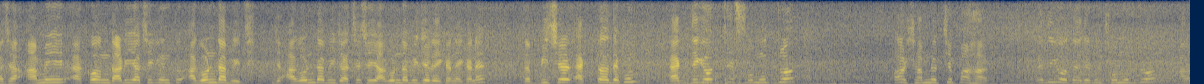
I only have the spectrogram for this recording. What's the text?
আচ্ছা আমি এখন দাঁড়িয়ে আছি কিন্তু আগন্ডা বিচ, যে আগন্ডা বিচ আছে, সেই আগন্ডা বিচের এখানে এখানে। তা বিচের একটা দেখুন, একদিকে হচ্ছে সমুদ্র, আর সামনে হচ্ছে পাহাড়। এদিকেও তাই, দেখুন সমুদ্র, আর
